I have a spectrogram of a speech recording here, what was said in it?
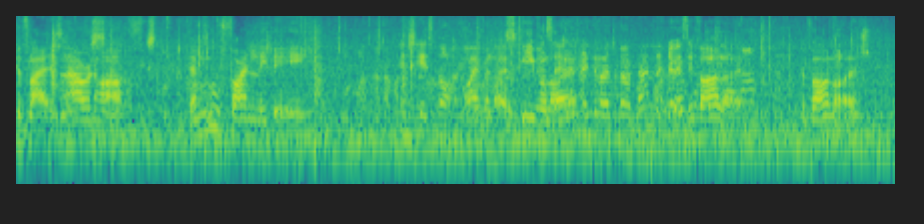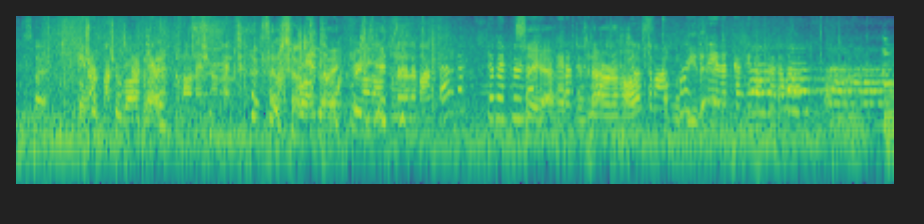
The flight is an hour and a half. Then we will finally be It's, it's not Ivalo. It's Ivalo. No, it's Ivalo. Ivalo. So, Trivago. Trivago, really good. So yeah, an hour and a half, and we'll be there.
